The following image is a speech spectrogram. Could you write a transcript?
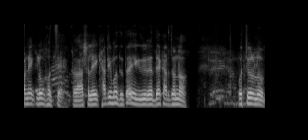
অনেক লোক হচ্ছে। তো আসলে এই খাঁটি তো এই দেখার জন্য প্রচুর লোক।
